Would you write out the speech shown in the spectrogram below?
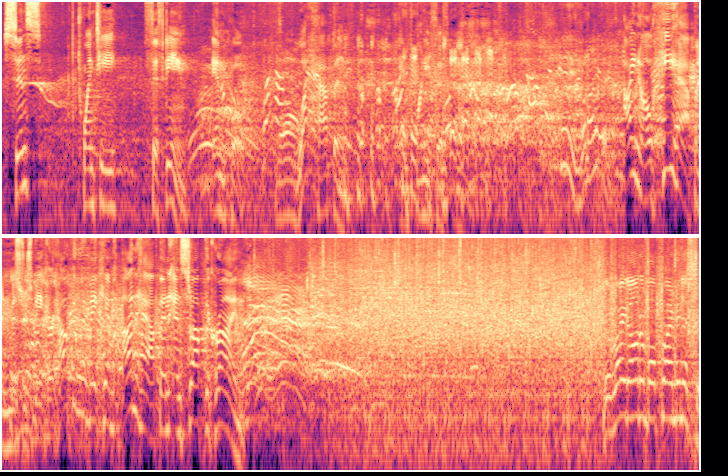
since 2015. End quote. What happened in 2015? Hmm, I know he happened, Mr. Speaker. How can we make him unhappen and stop the crime? The Right Honourable Prime Minister.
